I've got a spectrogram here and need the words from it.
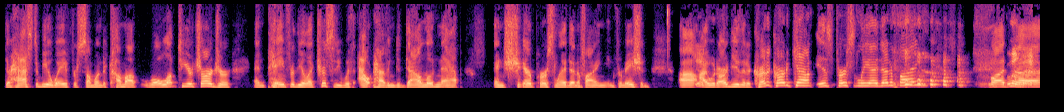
there has to be a way for someone to come up roll up to your charger and pay for the electricity without having to download an app and share personally identifying information uh, yep. i would argue that a credit card account is personally identifying but uh,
